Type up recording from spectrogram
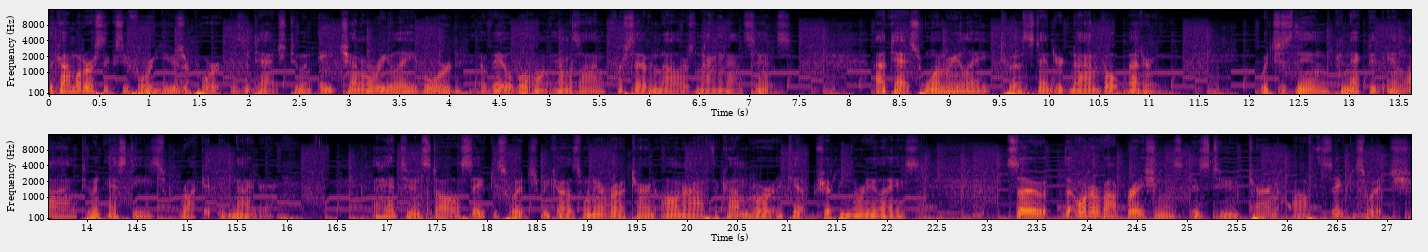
the Commodore 64 user port is attached to an 8-channel relay board available on Amazon for $7.99. I attached one relay to a standard 9-volt battery, which is then connected in line to an Estes rocket igniter. I had to install a safety switch because whenever I turned on or off the Commodore, it kept tripping the relays. So the order of operations is to turn off the safety switch,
